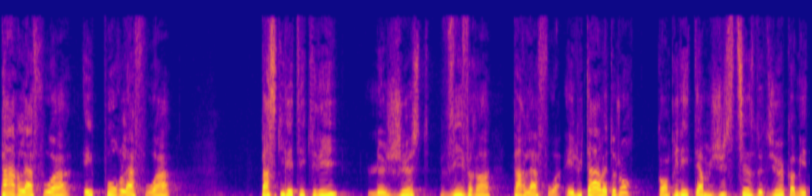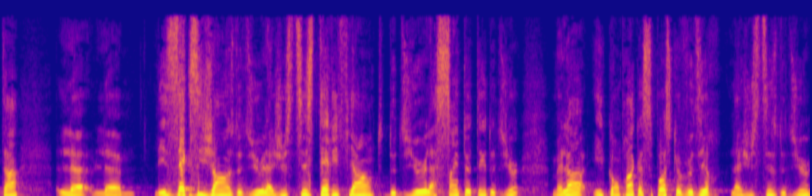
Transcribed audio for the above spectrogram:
par la foi et pour la foi parce qu'il est écrit, le juste vivra par la foi. Et Luther avait toujours compris les termes justice de Dieu comme étant les exigences de Dieu, la justice terrifiante de Dieu, la sainteté de Dieu. Mais là, il comprend que ce n'est pas ce que veut dire la justice de Dieu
